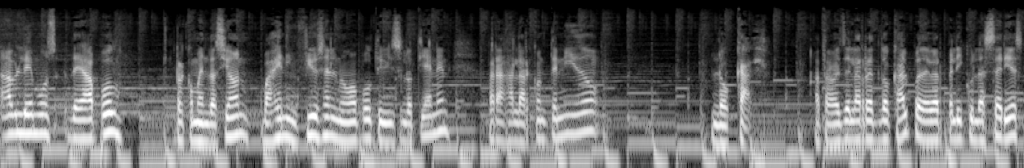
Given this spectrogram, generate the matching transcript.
Hablemos de Apple. Recomendación, bajen Infuse en el nuevo Apple TV si lo tienen para jalar contenido local. A través de la red local puede ver películas, series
